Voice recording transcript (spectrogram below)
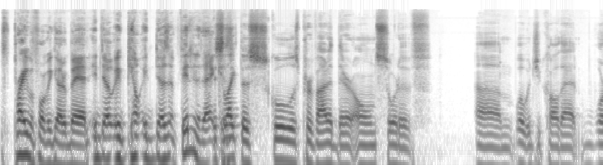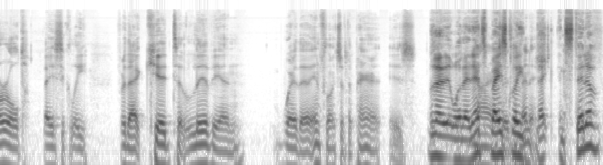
let's pray before we go to bed it do, it, can't- it doesn't fit into that It's like the school has provided their own sort of, um, what would you call that world, basically, for that kid to live in, where the influence of the parent is. Well, that- that's basically like, instead of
